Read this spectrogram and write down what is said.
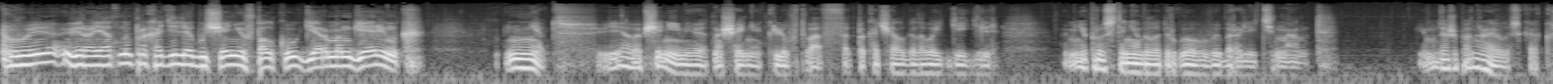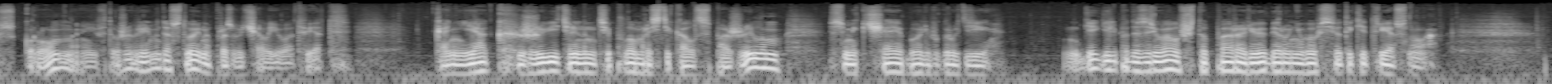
Вы, вероятно, проходили обучение в полку Герман Геринг». «Нет, я вообще не имею отношения к Люфтваффе», — покачал головой Гегель. «Мне просто не было другого выбора, лейтенант». Ему даже понравилось, как скромно и в то же время достойно прозвучал его ответ. Коньяк живительным теплом растекался по жилам, смягчая боль в груди. Гегель подозревал, что пара ребер у него все-таки треснула.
